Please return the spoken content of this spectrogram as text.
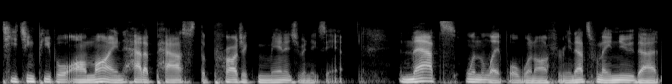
teaching people online how to pass the project management exam. And that's when the light bulb went off for me. That's when I knew that,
